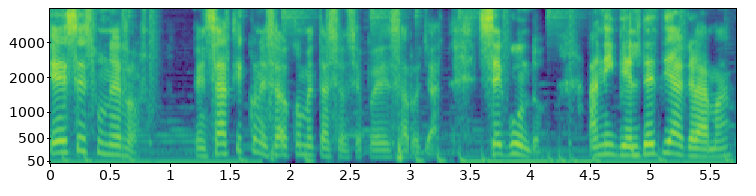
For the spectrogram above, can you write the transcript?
Ese es un error. Pensar que con esa documentación se puede desarrollar. Segundo, a nivel de diagrama,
